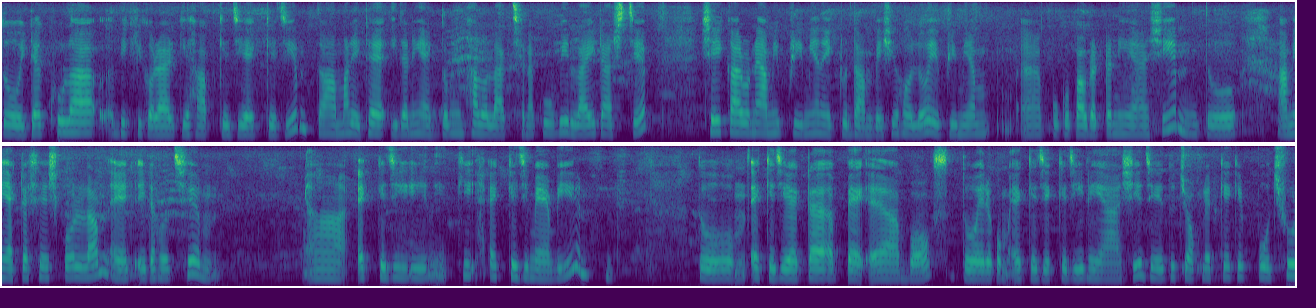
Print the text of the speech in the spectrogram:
তো এটা খোলা বিক্রি করা আর কি হাফ কেজি, এক কেজি। তো আমার এটা ইদানিং একদমই ভালো লাগছে না, খুবই লাইট আসছে। সেই কারণে আমি প্রিমিয়াম একটু দাম বেশি হলো। এই প্রিমিয়াম কোকো পাউডারটা নিয়ে আসি। তো আমি একটা শেষ করলাম। এটা হচ্ছে এক কেজি কি, এক কেজি মেবি তো এক কেজি একটা বক্স। তো এরকম এক কেজি এক কেজি নিয়ে আসি। যেহেতু চকলেট কেকের প্রচুর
